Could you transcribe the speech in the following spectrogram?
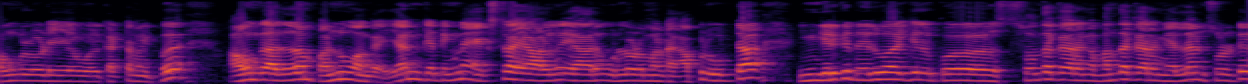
அவங்களுடைய ஒரு கட்டமைப்பு. அவங்க அதை தான் பண்ணுவாங்க. ஏன்னு கேட்டிங்கன்னா எக்ஸ்ட்ரா ஆளுங்க யாரும் உள்ள விட மாட்டாங்க. அப்படி விட்டா இங்கே இருக்க நிர்வாகிகள் கொ- சொந்தக்காரங்க பந்தக்காரங்க எல்லாம்னு சொல்லிட்டு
